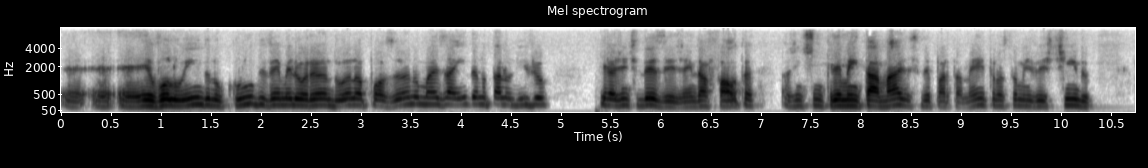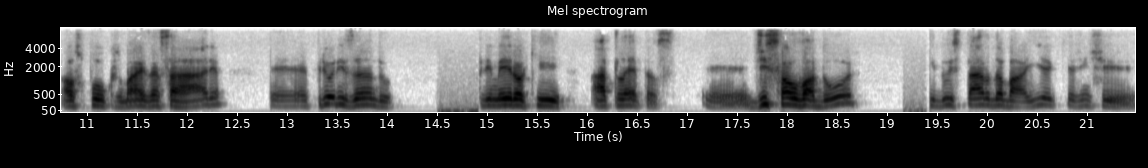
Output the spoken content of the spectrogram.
é, é, é, evoluindo no clube, vem melhorando ano após ano, mas ainda não está no nível que a gente deseja. Ainda falta a gente incrementar mais esse departamento. Nós estamos investindo aos poucos mais nessa área, é, priorizando primeiro aqui atletas é, de Salvador e do estado da Bahia, que a gente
